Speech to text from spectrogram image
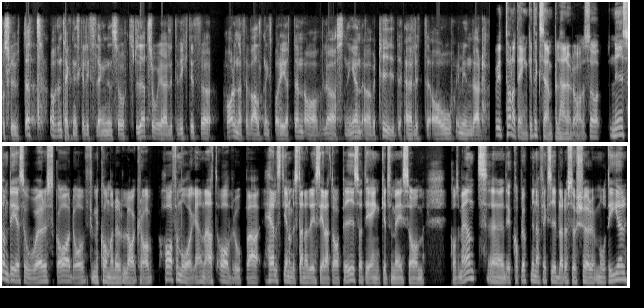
på slutet av den tekniska livslängden. Så, så det där tror jag är lite viktigt för ha den här förvaltningsbarheten av lösningen över tid är lite A och O i min värld. Vi tar något enkelt exempel här nu då. Så ni som DSOer ska då med kommande lagkrav ha förmågan att avropa, helst genom ett standardiserat API, så att det är enkelt för mig som konsument. Eh, det kopplar upp mina flexibla resurser mot er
